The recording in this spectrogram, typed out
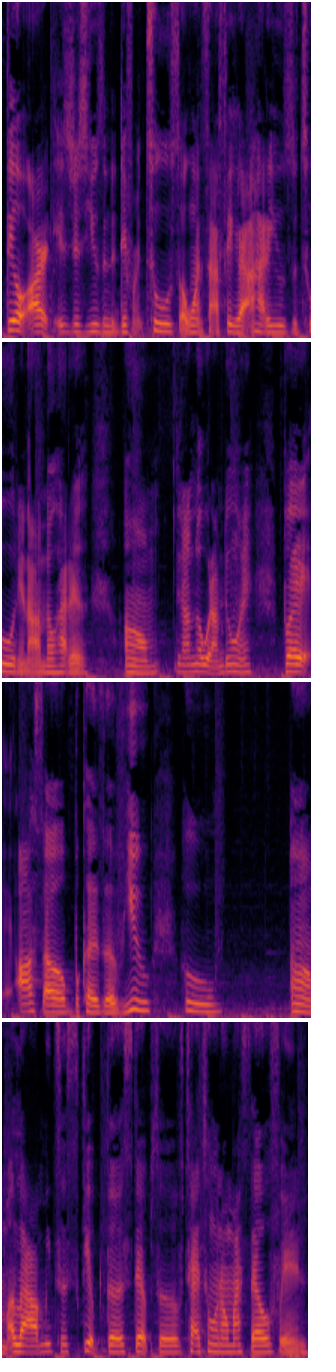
still art, is just using a different tool. So once I figure out how to use the tool, then I'll know how to um then I know what I'm doing but also because of you who um, allowed me to skip the steps of tattooing on myself and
